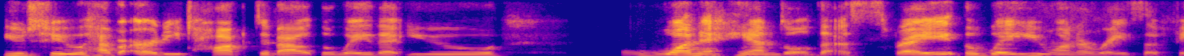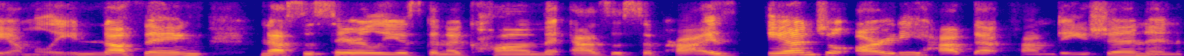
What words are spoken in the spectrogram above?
you two have already talked about the way that you want to handle this, right? The way you want to raise a family. Nothing necessarily is going to come as a surprise. And you'll already have that foundation and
